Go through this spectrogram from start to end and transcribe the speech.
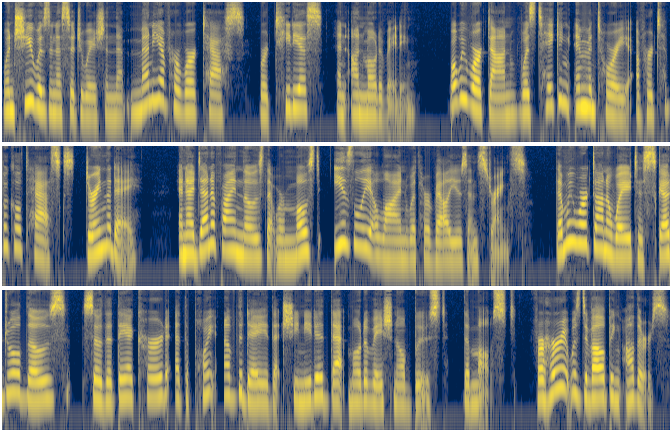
when she was in a situation that many of her work tasks were tedious and unmotivating. What we worked on was taking inventory of her typical tasks during the day and identifying those that were most easily aligned with her values and strengths. Then we worked on a way to schedule those so that they occurred at the point of the day that she needed that motivational boost the most. For her, it was developing others.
